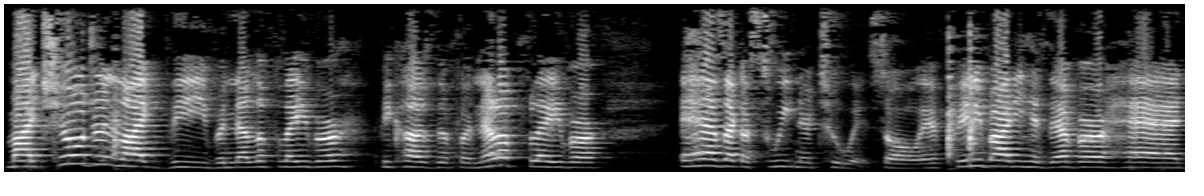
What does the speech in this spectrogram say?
My children like the vanilla flavor because the vanilla flavor, it has like a sweetener to it. So if anybody has ever had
